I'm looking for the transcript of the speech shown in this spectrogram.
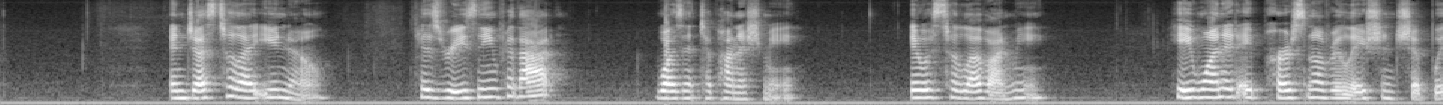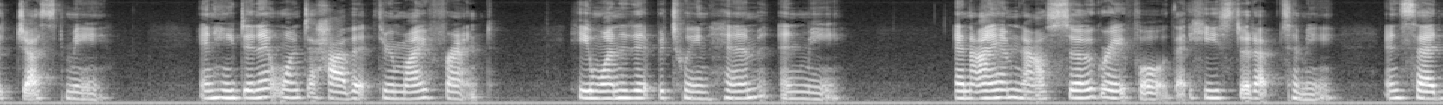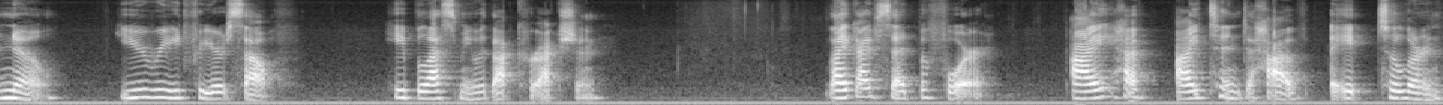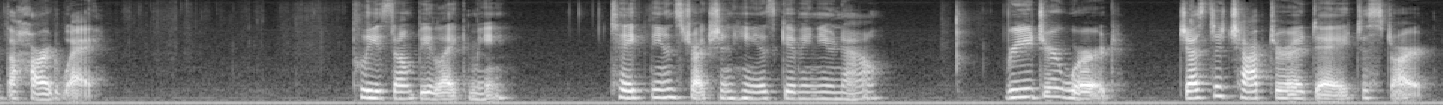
And just to let you know, his reasoning for that wasn't to punish me, it was to love on me. He wanted a personal relationship with just me, and he didn't want to have it through my friend. He wanted it between him and me. And I am now so grateful that he stood up to me and said, No, you read for yourself. He blessed me with that correction. Like I've said before, I have I tend to have it to learn the hard way. Please don't be like me. Take the instruction he is giving you now. Read your word, just a chapter a day to start.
